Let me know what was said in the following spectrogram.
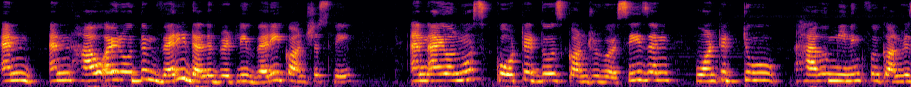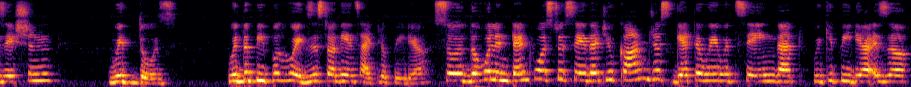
and, and how I wrote them very deliberately, very consciously. And I almost quoted those controversies and wanted to have a meaningful conversation with those with the people who exist on the encyclopedia. So the whole intent was to say that you can't just get away with saying that Wikipedia is a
